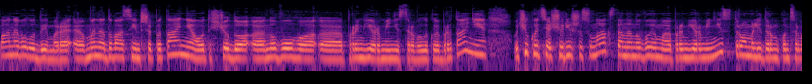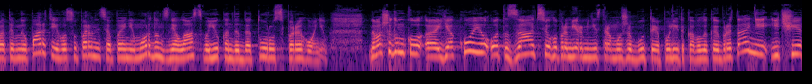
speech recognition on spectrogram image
Пане Володимире, е, в мене до вас інше питання. От щодо е, нового е, прем'єр-міністра Великої Британії, очікується, що Ріші Сунак стане новим прем'єр-міністром, лідером консервативної партії. Його суперниця Пенні Мордон зняла свою кандидатуру з перегонів. На вашу думку, якою от за цього прем'єр-міністра може бути політика Великої Британії, і чи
